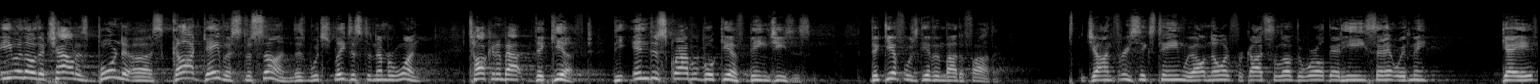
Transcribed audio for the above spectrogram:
even though the child is born to us, God gave us the son, which leads us to number one, talking about the gift, the indescribable gift being Jesus. The gift was given by the Father. John 3:16, we all know it, for God so loved the world that he, say it with me, gave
